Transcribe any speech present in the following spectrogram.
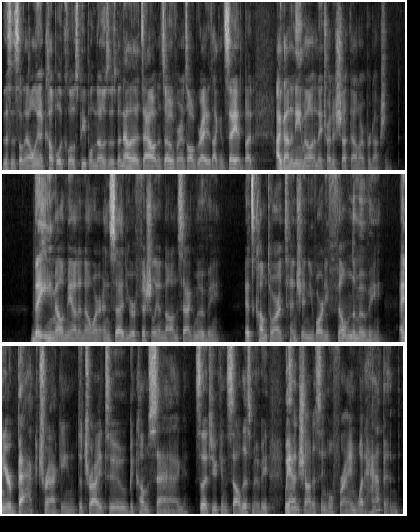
This is something only a couple of close people knows this, but now that it's out and it's over and it's all great, I can say it. But I got an email and they tried to shut down our production. They emailed me out of nowhere and said, You're officially a non SAG movie. It's come to our attention. You've already filmed the movie and you're backtracking to try to become SAG so that you can sell this movie. We hadn't shot a single frame. What happened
